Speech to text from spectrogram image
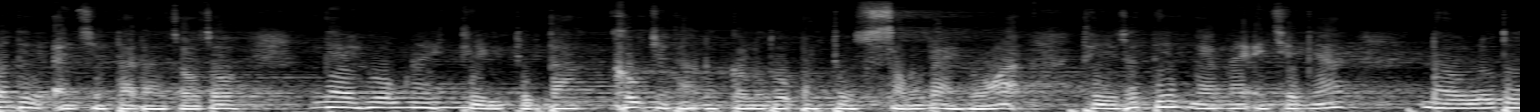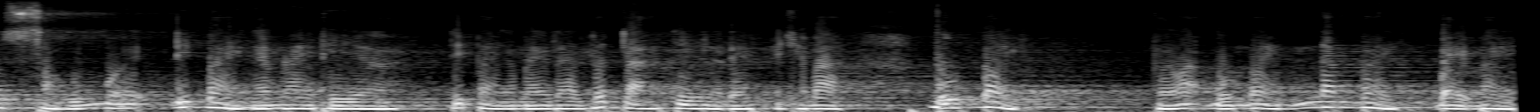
tất thể anh xem ta đã rõ rồi. Ngày hôm nay thì chúng ta không chiến thắng được cầu lô tô bạch thủ 67 phải không ạ? Thì rất tiếc ngày hôm nay anh xem nhé. Đầu lô tô 60 đít 7 ngày hôm nay thì uh, đít 7 ngày hôm nay ra rất là chi là đẹp anh xem ạ 47 các bạn 47 57 77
